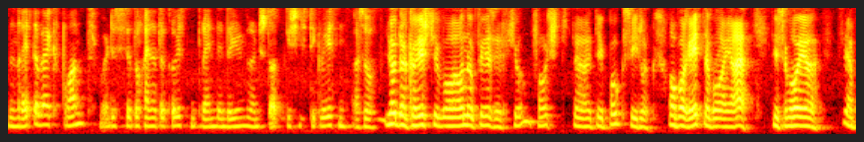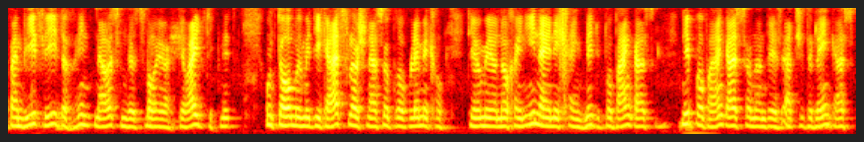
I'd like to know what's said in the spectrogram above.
den Retterwerkbrand? Weil das ist ja doch einer der größten Brände in der jüngeren Stadtgeschichte gewesen. Also ja, der größte war auch noch für sich schon fast der, die Boxsiedlung. Aber Retter war ja, das war ja, ja beim Wifi da hinten außen, das war ja gewaltig, nicht? Und da haben wir mit den Gasflaschen auch so Probleme gehabt. Die haben wir ja nachher in ihn reingehängt, nicht Propangas, nicht Propangas, sondern das Acetylengas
